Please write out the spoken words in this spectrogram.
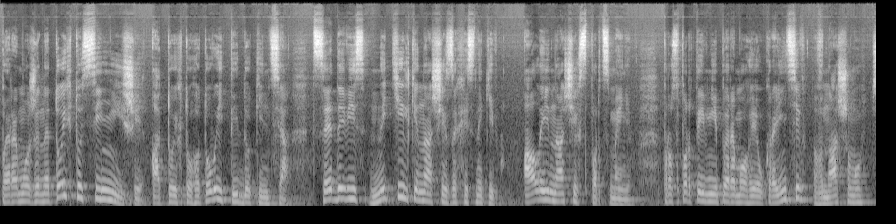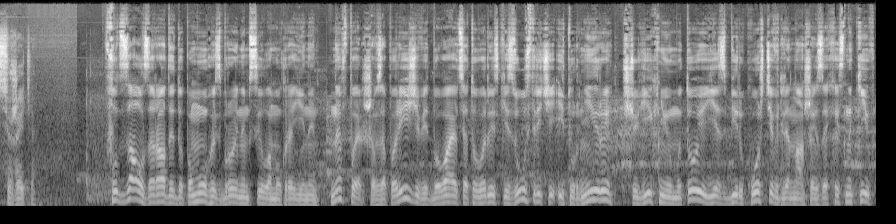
Переможе не той, хто сильніший, а той, хто готовий йти до кінця. Це девіз не тільки наших захисників, але й наших спортсменів. Про спортивні перемоги українців в нашому сюжеті. Футзал заради допомоги Збройним силам України. Не вперше в Запоріжжі відбуваються товариські зустрічі і турніри, що їхньою метою є збір коштів для наших захисників.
